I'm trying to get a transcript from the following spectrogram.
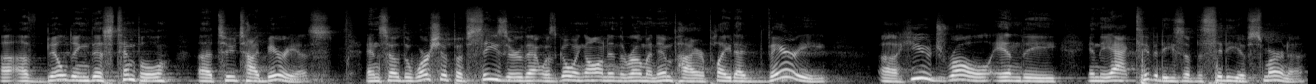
uh, of building this temple uh, to Tiberius. And so the worship of Caesar that was going on in the Roman Empire played a very uh, huge role in the, in the activities of the city of Smyrna.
